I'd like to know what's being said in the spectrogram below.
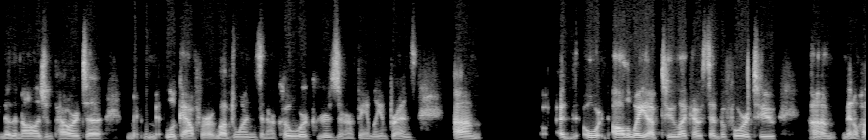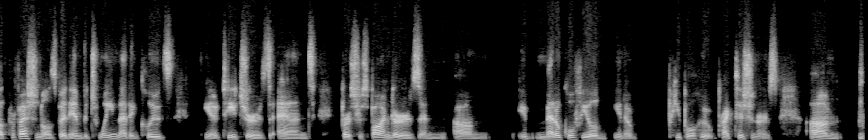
you know the knowledge and power to m- look out for our loved ones and our coworkers and our family and friends um, or all the way up to like i said before to um, mental health professionals but in between that includes you know teachers and first responders and um, medical field you know people who practitioners um,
